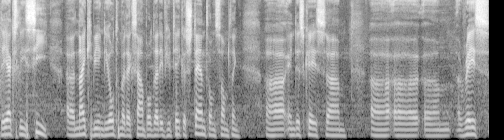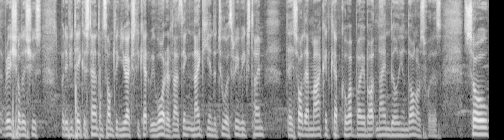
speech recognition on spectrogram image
They actually see uh, Nike being the ultimate example that if you take a stand on something, uh, in this case, um, um, race, racial issues. But if you take a stand on something, you actually get rewarded. I think Nike in the two or three weeks' time, they saw their market cap go up by about nine billion dollars for this. So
